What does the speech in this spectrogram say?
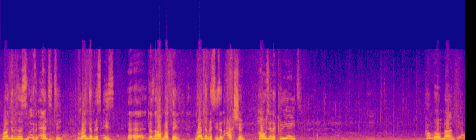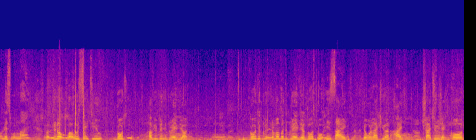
Randomness is not even an entity. Randomness is uh, uh, doesn't have nothing. Randomness is an action. How is it gonna create? Come on, man. Be honest. Wallahi. But you know what we say to you? Go to. Have you been to the graveyard? Go to remember the graveyard. Those people inside, they will like you and I. Try to reject God.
